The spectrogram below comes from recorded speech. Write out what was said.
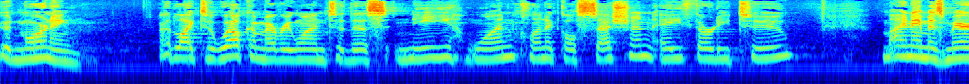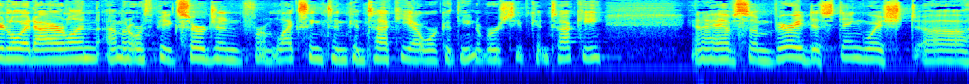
Good morning. I'd like to welcome everyone to this Knee 1 clinical session, A32. My name is Mary Lloyd Ireland. I'm an orthopedic surgeon from Lexington, Kentucky. I work at the University of Kentucky, and I have some very distinguished uh,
